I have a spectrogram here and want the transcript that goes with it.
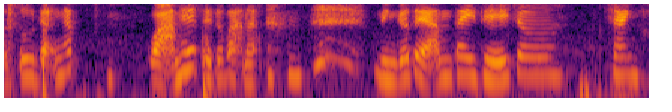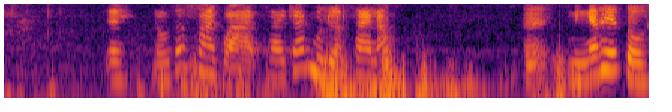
cái tôi đã ngắt quả hết rồi các bạn ạ. Mình có thể ăn thay thế cho chanh. Đây nó rất sai quả sai chát một lượt sai lắm. Đấy, mình ngắt hết rồi.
